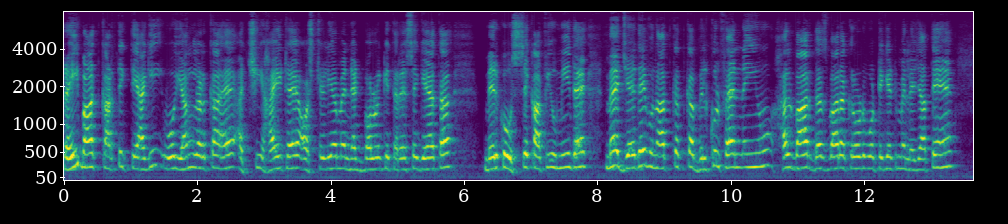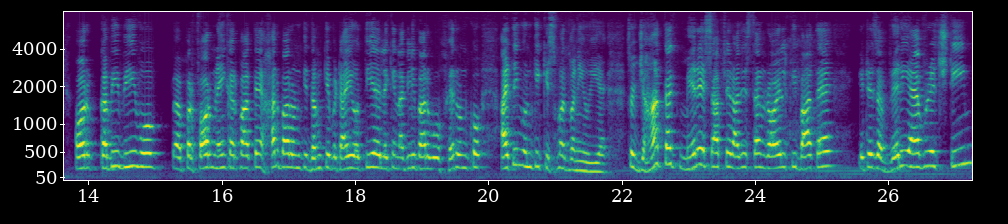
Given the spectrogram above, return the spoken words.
रही बात कार्तिक त्यागी, वो यंग लड़का है, अच्छी हाइट है, ऑस्ट्रेलिया में नेट बॉलर की तरह से गया था। मेरे को उससे काफ़ी उम्मीद है। मैं जयदेव उनादकत का बिल्कुल फ़ैन नहीं हूँ। हर बार दस बारह करोड़ वो टिकट में ले जाते हैं। और कभी भी वो परफॉर्म नहीं कर पाते हर बार उनकी दम की होती है लेकिन अगली बार वो फिर उनको आई थिंक उनकी किस्मत बनी हुई है। सो so, जहाँ तक मेरे हिसाब से राजस्थान रॉयल की बात है it is a very average team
